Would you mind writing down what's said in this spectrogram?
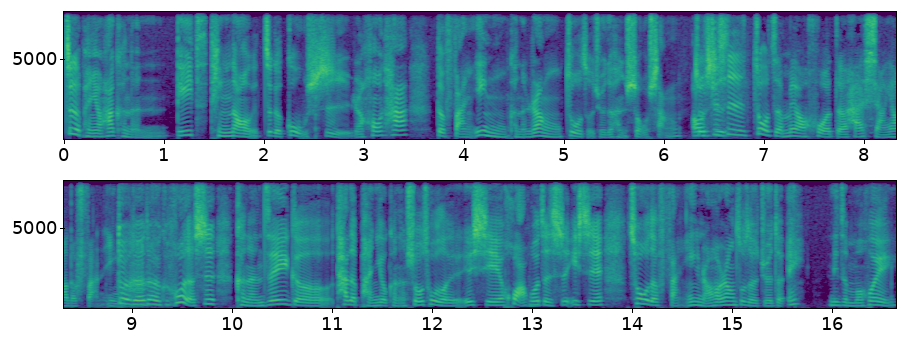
这个朋友他可能第一次听到这个故事，然后他的反应可能让作者觉得很受伤，哦，就是作者没有获得他想要的反应。对对，对，或者是可能这一个他的朋友可能说错了一些话，或者是一些错误的反应，然后让作者觉得，哎、你怎么会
